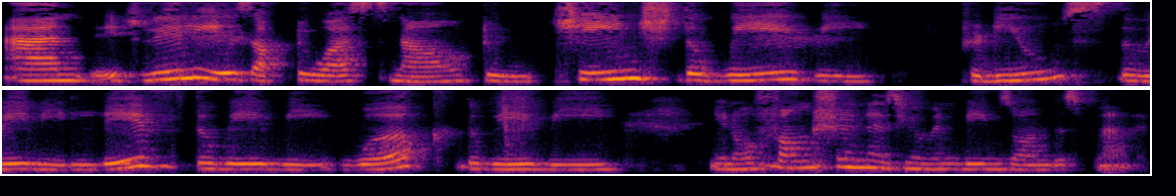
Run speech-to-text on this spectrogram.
And it really is up to us now to change the way we produce, the way we live, the way we work, the way we, you know, function as human beings on this planet.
